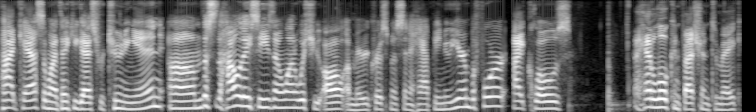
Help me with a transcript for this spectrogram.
podcast. I want to thank you guys for tuning in. Um, this is the holiday season. I want to wish you all a Merry Christmas and a Happy New Year. And before I close, I had a little confession to make.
